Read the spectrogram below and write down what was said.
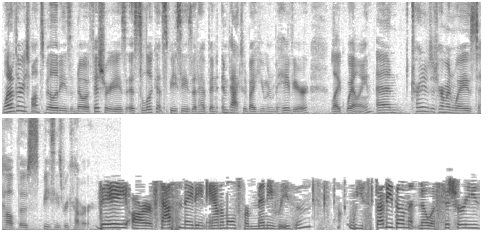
One of the responsibilities of NOAA Fisheries is to look at species that have been impacted by human behavior, like whaling, and try to determine ways to help those species recover. They are fascinating animals for many reasons. We study them at NOAA Fisheries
